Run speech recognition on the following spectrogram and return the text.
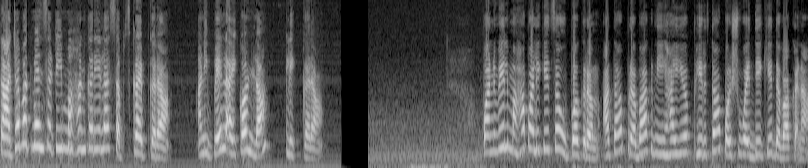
ताज्या बातम्यांसाठी महान करेला सबस्क्राईब करा आणि बेल आयकॉनला क्लिक करा. पनवेल महापालिकेचा उपक्रम आता प्रभाग निहाय फिरता पशुवैद्यकीय दवाखाना.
